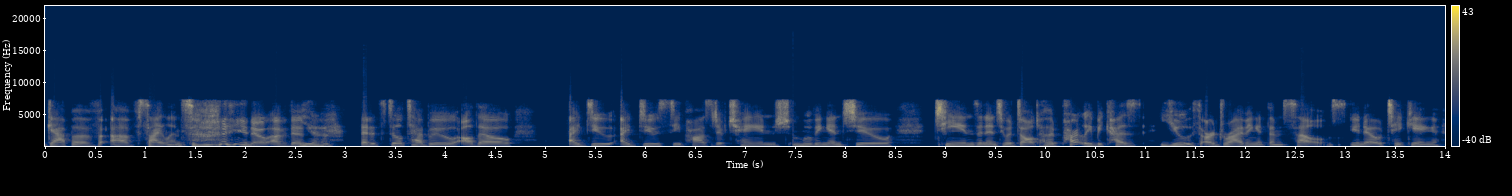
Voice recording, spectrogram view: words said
gap of of silence, you know, of this yeah. that it's still taboo, although I do I do see positive change moving into teens and into adulthood partly because youth are driving it themselves, you know, taking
